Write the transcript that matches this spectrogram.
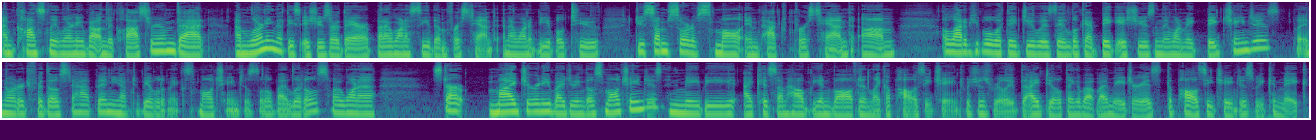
I'm constantly learning about in the classroom that I'm learning that these issues are there, but I want to see them firsthand and I want to be able to do some sort of small impact firsthand. Um, a lot of people, what they do is they look at big issues and they want to make big changes, but in order for those to happen, you have to be able to make small changes little by little. So I want to start my journey by doing those small changes and maybe I could somehow be involved in like a policy change, which is really the ideal thing about my major is the policy changes we can make.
